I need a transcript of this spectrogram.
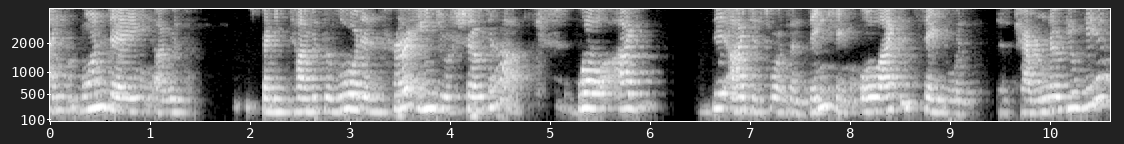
And one day I was spending time with the Lord, and her angel showed up. Well, I did. I just wasn't thinking. All I could say was, "Does Karen know you're here?"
